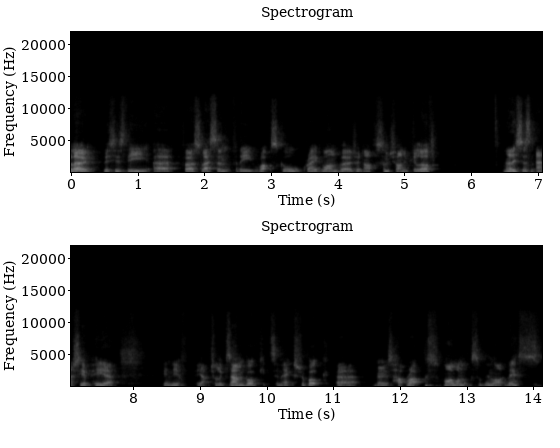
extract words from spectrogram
Hello, this is the uh, first lesson for the Rockschool Grade 1 version of Sunshine of Your Love. Now, this doesn't actually appear in the, the actual exam book, it's an extra book uh, as Hot Rocks. My one looks something like this.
